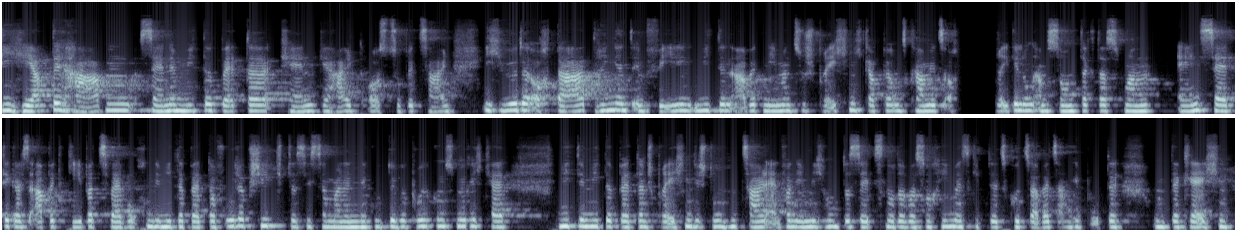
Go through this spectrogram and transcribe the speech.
die Härte haben, seinem Mitarbeiter kein Gehalt auszubezahlen. Ich würde auch da dringend empfehlen, mit den Arbeitnehmern zu sprechen. Ich glaube, bei uns kam jetzt auch Regelung am Sonntag, dass man einseitig als Arbeitgeber zwei Wochen die Mitarbeiter auf Urlaub schickt. Das ist einmal eine gute Überbrückungsmöglichkeit. Mit den Mitarbeitern sprechen, die Stundenzahl einfach nämlich runtersetzen oder was auch immer. Es gibt jetzt Kurzarbeitsangebote und dergleichen.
